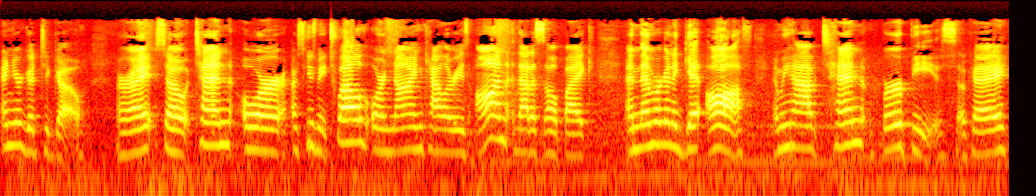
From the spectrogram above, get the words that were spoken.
and you're good to go. All right, so 10 or, excuse me, 12 or 9 calories on that assault bike. And then we're to get off, and we have 10 burpees, okay?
